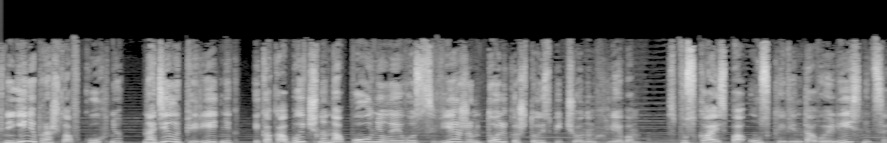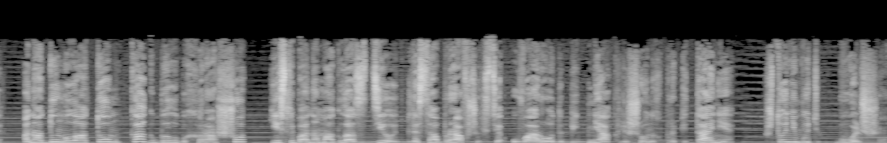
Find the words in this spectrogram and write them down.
Княгиня прошла в кухню, надела передник и, как обычно, наполнила его свежим, только что испеченным хлебом. Спускаясь по узкой винтовой лестнице, она думала о том, как было бы хорошо, если бы она могла сделать для собравшихся у ворот бедняк, лишенных пропитания, что-нибудь большее.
